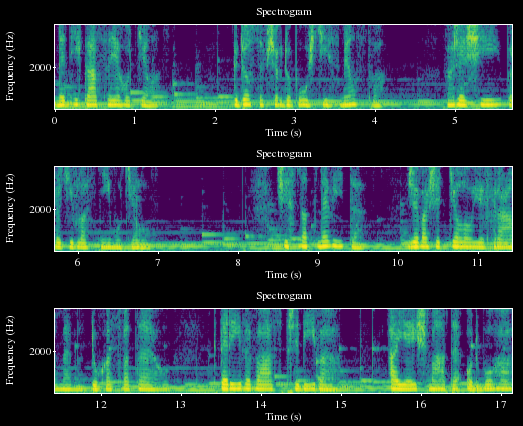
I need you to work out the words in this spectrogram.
netýká se jeho těla. Kdo se však dopouští smilstva, hřeší proti vlastnímu tělu. Či snad nevíte, že vaše tělo je chrámem Ducha Svatého, který ve vás přebývá a jejž máte od Boha?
